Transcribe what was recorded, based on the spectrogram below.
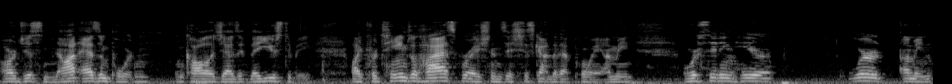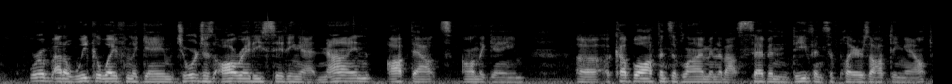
are just not as important in college as it, they used to be. Like for teams with high aspirations, it's just gotten to that point. I mean, we're sitting here, we're, I mean, we're about a week away from the game. Georgia's already sitting at nine opt outs on the game, uh, a couple offensive linemen, about seven defensive players opting out.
